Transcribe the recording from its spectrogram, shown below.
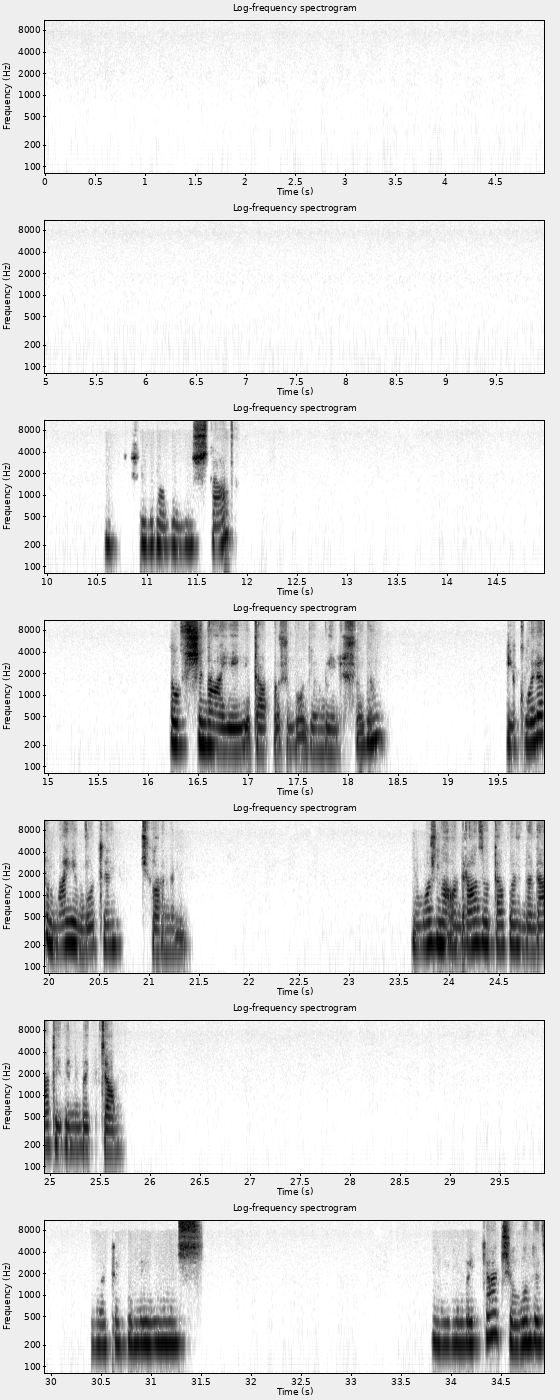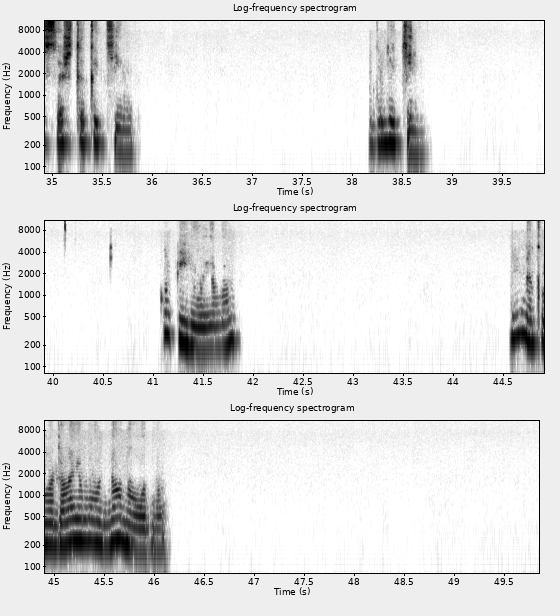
Зробимо штаб. Товщина її також буде більшою. І колір має бути чорним. Можна одразу також додати відбиття. Давайте подивимось. Відбиття, чи буде все ж таки тінь? Буде тінь. Копіюємо і накладаємо одна на одну.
